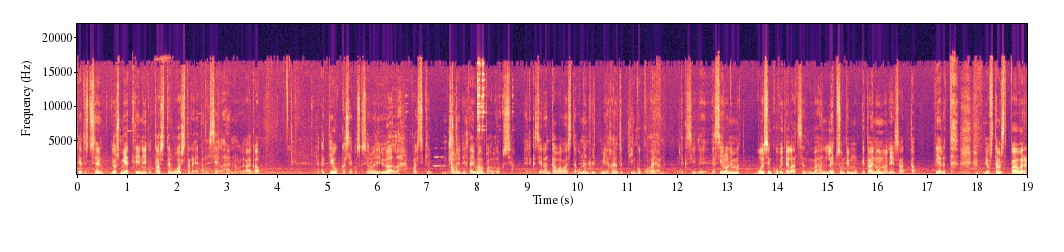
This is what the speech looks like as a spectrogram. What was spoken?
Tietysti sen, jos miettii niin taas sitten luostareita, niin siellähän oli aika aika tiukka se, koska siellä oli yöllä, varsinkin oli niitä jumalanpalveluksia. Eli siellä tavallaan sitä unen rytmiä hajotettiin koko ajan. Eli siinä, ja silloin niin mä voisin kuvitella, että sen vähän lepsumpi munkki tai nuna, niin saattaa pienet just tämmöiset power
